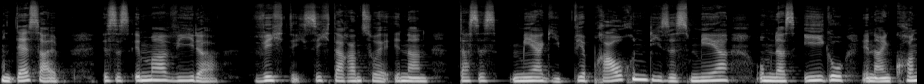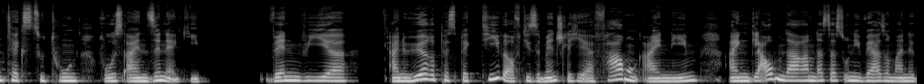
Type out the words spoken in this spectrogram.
Und deshalb ist es immer wieder wichtig, sich daran zu erinnern, dass es mehr gibt. Wir brauchen dieses Mehr, um das Ego in einen Kontext zu tun, wo es einen Sinn ergibt. Wenn wir eine höhere Perspektive auf diese menschliche Erfahrung einnehmen, einen Glauben daran, dass das Universum eine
